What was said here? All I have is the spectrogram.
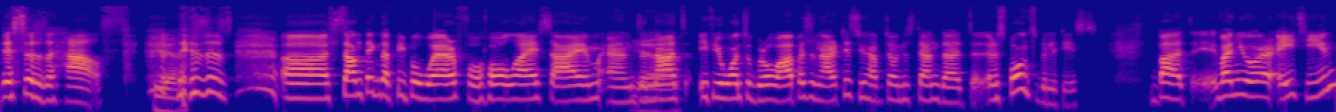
This is a house. Yeah. This is uh, something that people wear for whole lifetime, and Yeah. not if you want to grow up as an artist, you have to understand that uh, responsibilities. But uh, when you are 18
